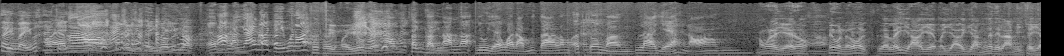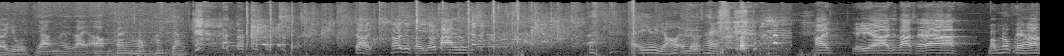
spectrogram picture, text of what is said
Thùy mị quá Thôi em- ờ hát thì mị quá quá. Em- đó bạn gái nói chuyện mới nói. Thì mỹ quá kìa. không tính tình anh á vui vẻ hòa đồng với ta lắm ít có mà la vẻ này nọ không. Không ra dễ đâu. À. nếu mà nữa mà lấy vợ về mà vợ giận á thì làm gì cho vợ vui? Giận thì lại ôm cái hôn hát giận. Trời nói cho tự vỗ tay luôn. Thấy dỗ em dỗ theo. Thôi vậy à, chúng ta sẽ à, bấm nút này ha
